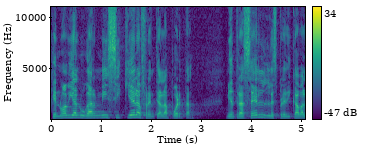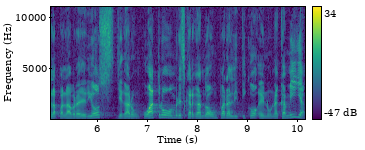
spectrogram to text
que no había lugar ni siquiera frente a la puerta. Mientras él les predicaba la palabra de Dios, llegaron cuatro hombres cargando a un paralítico en una camilla.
